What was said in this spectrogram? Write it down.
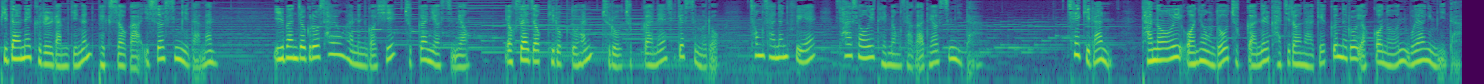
비단의 글을 남기는 백서가 있었습니다만 일반적으로 사용하는 것이 죽간이었으며 역사적 기록 또한 주로 죽간에 새겼으므로 청사는 후에 사서의 대명사가 되었습니다. 책이란 단어의 원형도 죽간을 가지런하게 끈으로 엮어놓은 모양입니다.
